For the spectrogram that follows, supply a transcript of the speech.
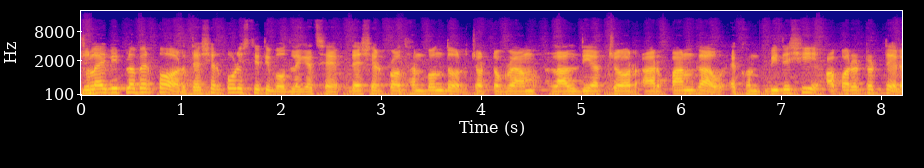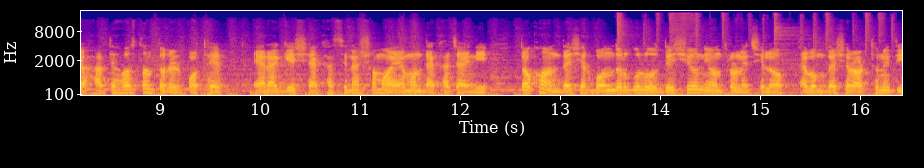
জুলাই বিপ্লবের পর দেশের পরিস্থিতি বদলে গেছে। দেশের প্রধান বন্দর চট্টগ্রাম লালদিয়াচর আর পানগাঁও এখন বিদেশি অপারেটরদের হাতে হস্তান্তরের পথে। এর আগে শেখ হাসিনার সময় এমন দেখা যায়নি। তখন দেশের বন্দরগুলো দেশীয় নিয়ন্ত্রণে ছিল এবং দেশের অর্থনীতি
